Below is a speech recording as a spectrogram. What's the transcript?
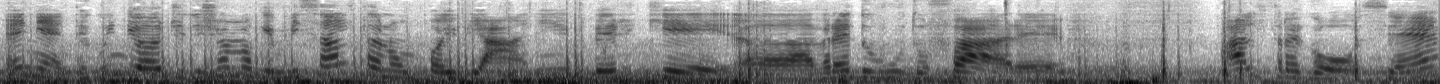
E niente quindi oggi diciamo che mi saltano un po' i piani perché eh, avrei dovuto fare altre cose.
